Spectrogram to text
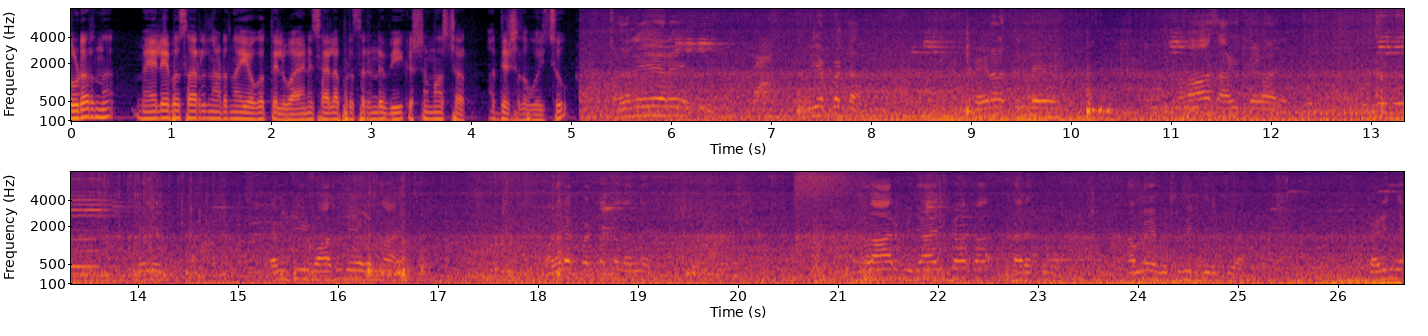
തുടർന്ന് മേലെ ബസാറിൽ നടന്ന യോഗത്തിൽ വായനശാല പ്രസിഡന്റ് വി കൃഷ്ണ മാസ്റ്റർ അധ്യക്ഷത വഹിച്ചു. വളരെയേറെ പ്രിയപ്പെട്ട കേരളത്തിന്റെ മഹാസാഹിത്യകാരൻ എം ടി വാസുദേവൻ നായർ. വളരെ പെട്ടെന്ന് തന്നെ നമ്മളാരും വിചാരിക്കാത്ത തരത്തിൽ നമ്മെ വിട്ടുപിരിഞ്ഞിരിക്കുക കഴിഞ്ഞ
